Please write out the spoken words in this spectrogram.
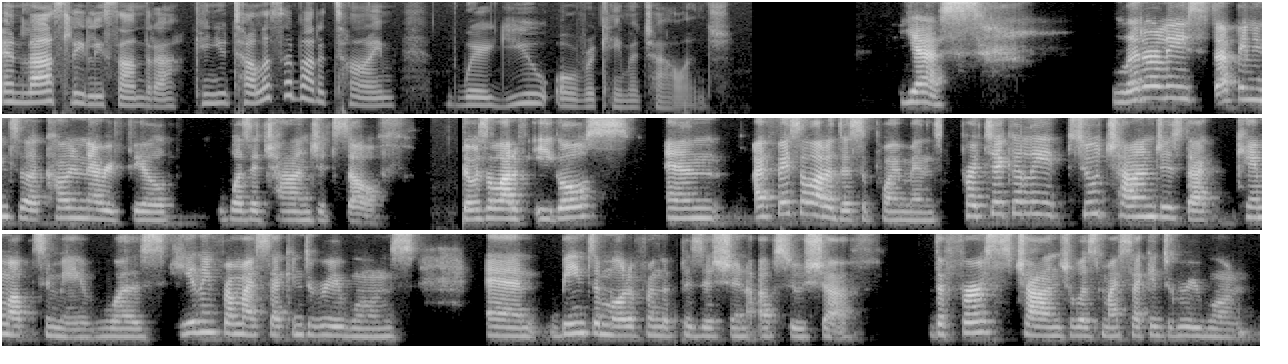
And lastly, Lisandra, can you tell us about a time where you overcame a challenge? Yes literally stepping into the culinary field was a challenge itself. There was a lot of egos and I faced a lot of disappointments. Particularly two challenges that came up to me was healing from my second degree wounds and being demoted from the position of sous chef. The first challenge was my second degree wound.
